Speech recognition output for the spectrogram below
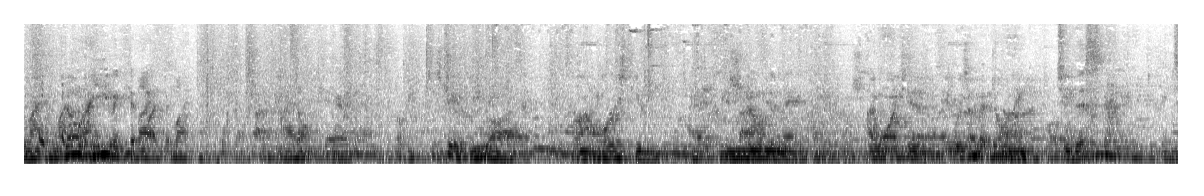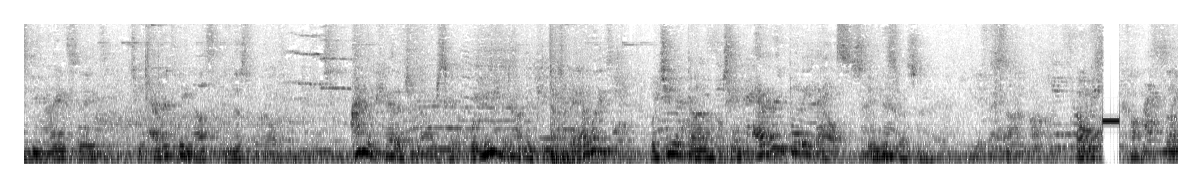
My, my, don't I even get my, my, I don't care, man. Okay, just dude, you are the worst human being known to mankind. I want you to have done to this to the United States, to everything else in this world. I don't care that your daughter's here. What you've done to people's families, what you have done to everybody else in this society. Son, don't f- call me son.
